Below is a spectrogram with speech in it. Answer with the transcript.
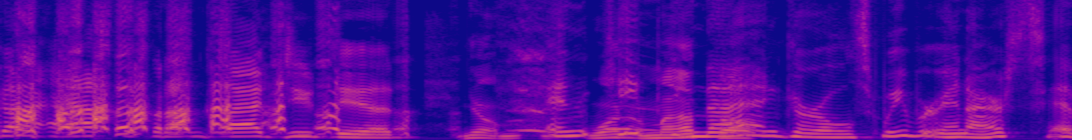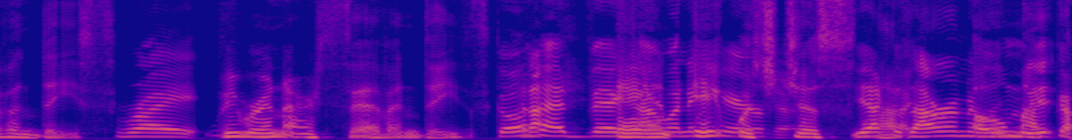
going to ask it, but I'm glad you did. you know, And one keep of my in thoughts. mind, girls, we were in our 70s. right. We were in our 70s. Go And I- ahead, Vic. I and want to hear. it hear. was just Yeah, because like, I remember oh my Whitney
